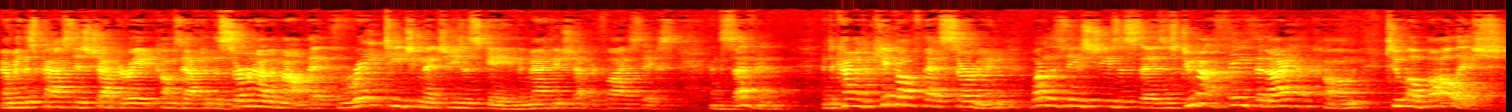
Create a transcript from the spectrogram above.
Remember, this passage, chapter 8, comes after the Sermon on the Mount, that great teaching that Jesus gave in Matthew chapter 5, 6, and 7. And to kind of kick off that sermon, one of the things Jesus says is, Do not think that I have come to abolish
